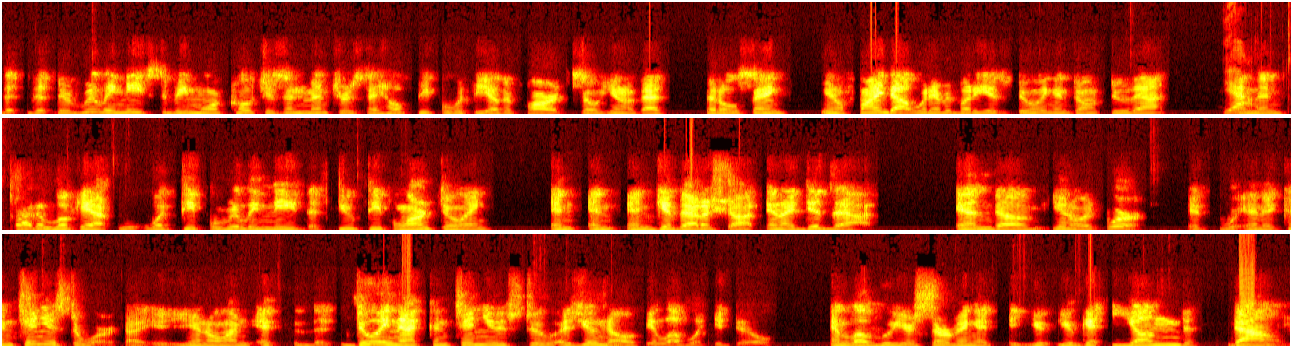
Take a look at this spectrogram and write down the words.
that, that, there really needs to be more coaches and mentors to help people with the other parts. So, you know, that, that old saying, you know, find out what everybody is doing and don't do that. Yeah. And then try to look at what people really need that few people aren't doing and, and, and give that a shot. And I did that and um, you know it worked. It and it continues to work. I, you know, I'm it, doing that continues to, as you know, if you love what you do and love who you're serving, it you you get younged down.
